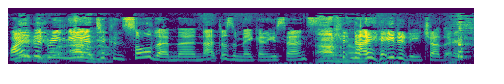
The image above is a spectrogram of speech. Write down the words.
Why Maybe did they bring wa- me in don't to console them then? That doesn't make any sense. I don't Kit know. and I hated each other.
